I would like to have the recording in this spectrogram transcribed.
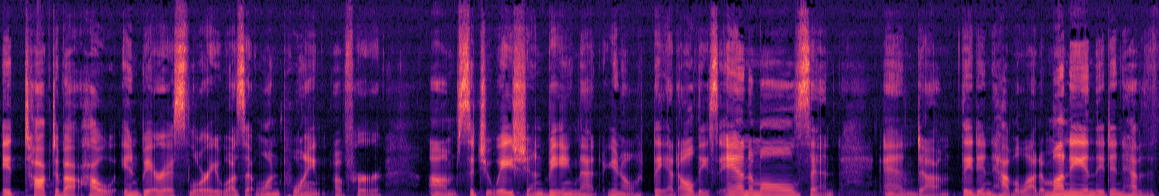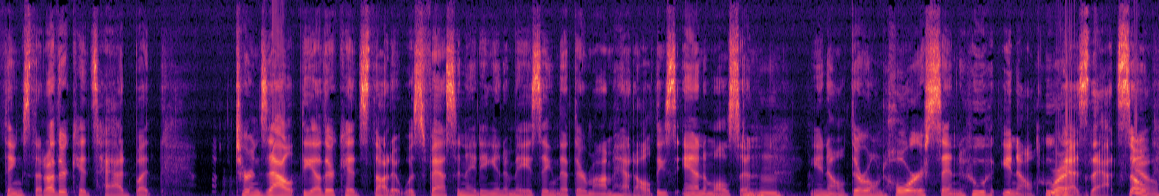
it talked about how embarrassed Laurie was at one point of her um, situation, being that you know they had all these animals and and um, they didn't have a lot of money and they didn't have the things that other kids had, but turns out the other kids thought it was fascinating and amazing that their mom had all these animals and you know their own horse and who you know who Right. has that so Yeah.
